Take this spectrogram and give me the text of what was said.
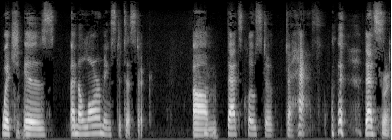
which mm-hmm. is an alarming statistic. Um, mm-hmm. That's close to, to half. that's right.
